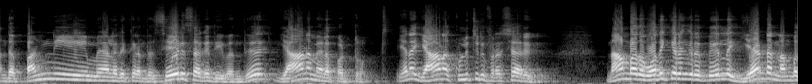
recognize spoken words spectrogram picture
அந்த பன்னி மேலே இருக்கிற அந்த சேறு சகதி வந்து யானை மேலே பட்டுரும். ஏன்னா யானை குளிச்சுட்டு ஃப்ரெஷ்ஷாக இருக்குது நாம் அதை உதைக்கிறங்கிற பேரில் ஏன்டா நம்ம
